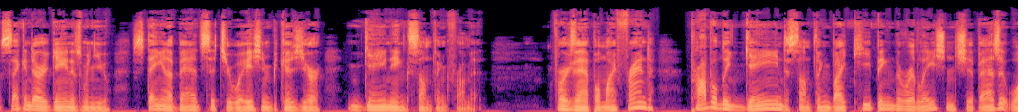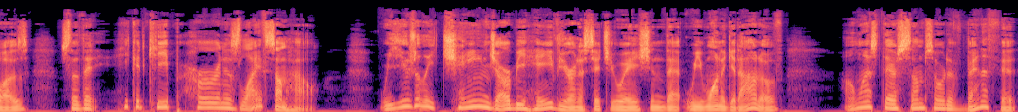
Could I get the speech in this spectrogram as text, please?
Secondary gain is when you stay in a bad situation because you're gaining something from it. For example, my friend probably gained something by keeping the relationship as it was so that he could keep her in his life somehow. We usually change our behavior in a situation that we want to get out of unless there's some sort of benefit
